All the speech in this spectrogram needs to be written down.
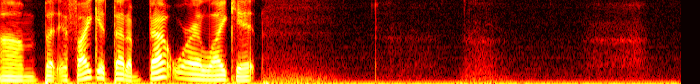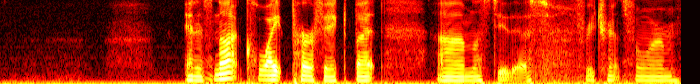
Um, but if I get that about where I like it and it's not quite perfect, but Um, let's do this. Free transform.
